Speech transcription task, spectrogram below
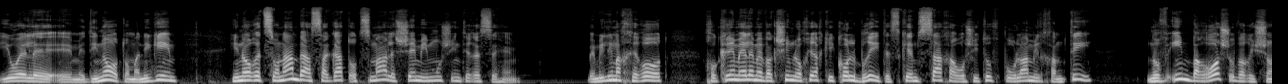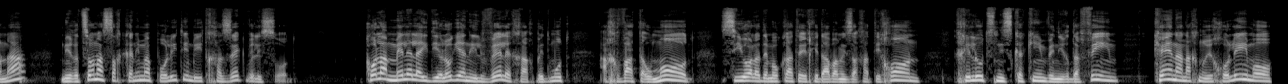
יהיו אלה אה, מדינות או מנהיגים, הינו רצונם בהשגת עוצמה לשם מימוש אינטרסיהם. במילים אחרות, חוקרים אלה מבקשים להוכיח כי כל ברית, הסכם סחר או שיתוף פעולה מלחמתי, נובעים בראש ובראשונה מרצון השחקנים הפוליטיים להתחזק ולשרוד. כל המלל האידיאולוגי הנלווה לכך בדמות אחוות האומות, סיוע לדמוקרטיה היחידה במזרח התיכון, חילוץ נזקקים ונרדפים, כן אנחנו יכולים, או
